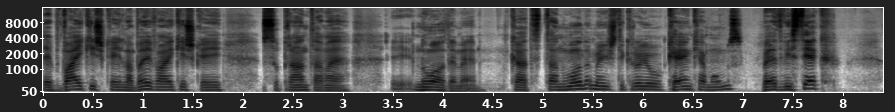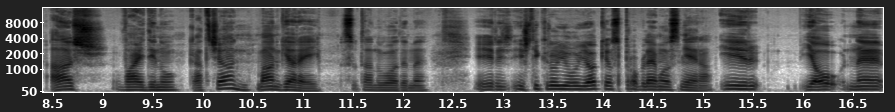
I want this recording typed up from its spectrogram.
taip vaikiškai, labai vaikiškai suprantame nuodėmę, kad ta nuodėmė iš tikrųjų kenkia mums, bet vis tiek aš vaidinu, kad čia man gerai su tą nuodėmę ir iš tikrųjų jokios problemos nėra. Ir jau ne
